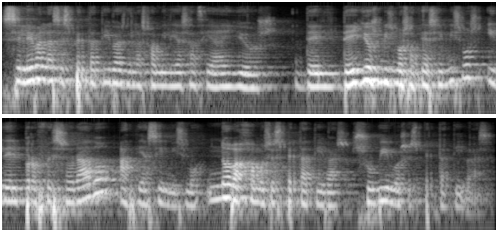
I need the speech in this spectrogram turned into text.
Se elevan las expectativas de las familias hacia ellos, de ellos mismos hacia sí mismos y del profesorado hacia sí mismo. No bajamos expectativas, subimos expectativas.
